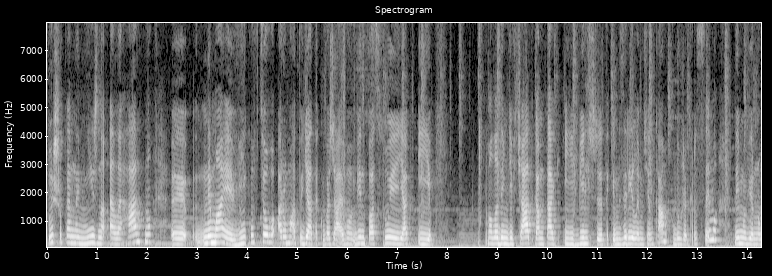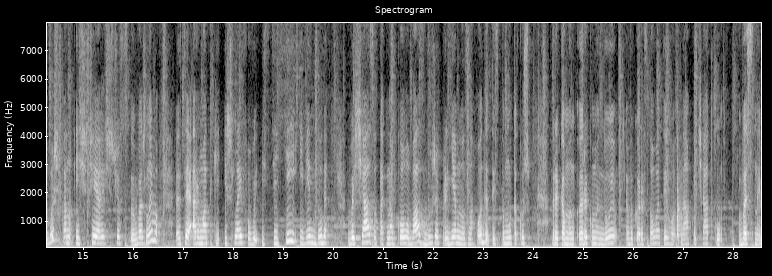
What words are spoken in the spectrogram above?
вишукано, ніжно, елегантно. Е, немає віку в цього аромату, я так вважаю. Він пасує як і молодим дівчаткам, так і більш таким зрілим жінкам. Дуже красиво, неймовірно вишукано. І ще що важливо, цей аромат такий і шлейфовий, і стійкий, і він буде весь час отак навколо вас дуже приємно знаходитись. Тому також рекомендую використовувати його на початку весни.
